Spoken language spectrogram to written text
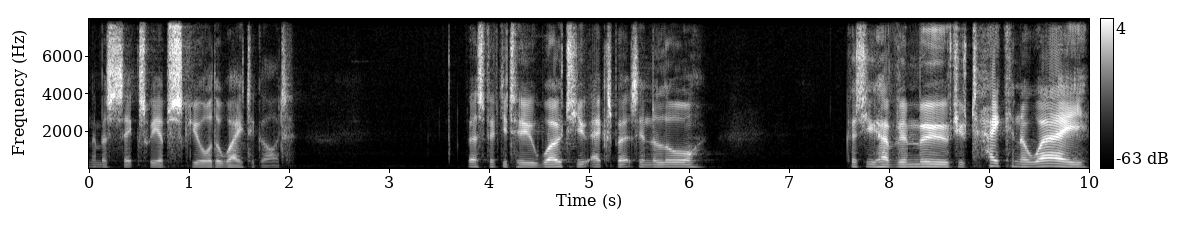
Number six, we obscure the way to God. Verse 52 Woe to you, experts in the law, because you have removed, you've taken away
